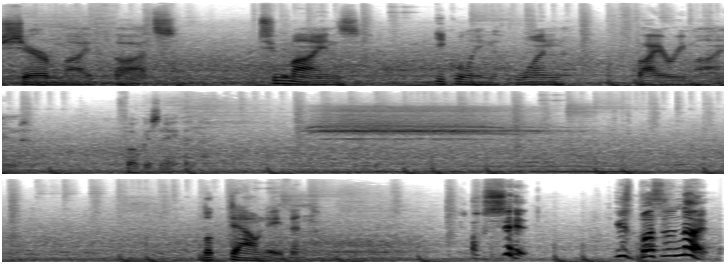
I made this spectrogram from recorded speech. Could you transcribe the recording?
Share my thoughts. Two minds equaling one fiery mind. Focus, Nathan. Look down, Nathan. Oh shit! You just busted a nut.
